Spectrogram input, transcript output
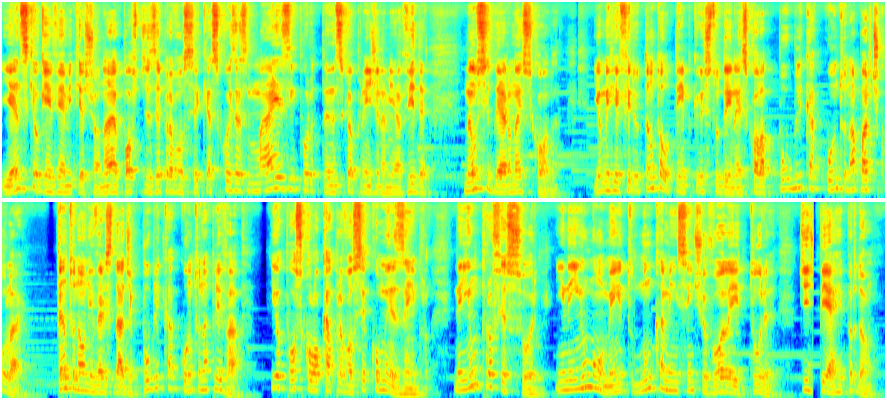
E antes que alguém venha me questionar, eu posso dizer para você que as coisas mais importantes que eu aprendi na minha vida não se deram na escola. E eu me refiro tanto ao tempo que eu estudei na escola pública quanto na particular. Tanto na universidade pública quanto na privada. E eu posso colocar para você como exemplo, nenhum professor em nenhum momento nunca me incentivou a leitura de Pierre Proudhon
